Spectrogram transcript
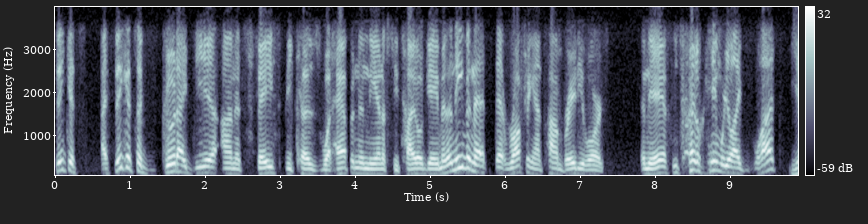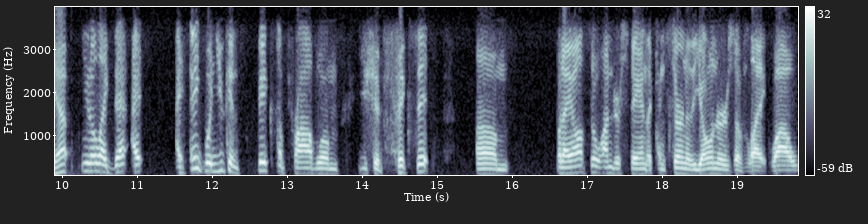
think it's I think it's a good idea on its face because what happened in the NFC title game, and then even that that roughing on Tom Brady, Lawrence, in the AFC title game, where you're like, what? Yep. You know, like that. I I think when you can fix a problem, you should fix it. Um, but I also understand the concern of the owners of like, wow,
